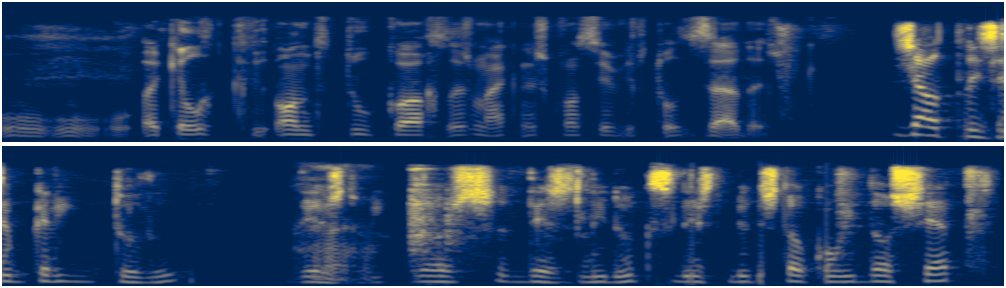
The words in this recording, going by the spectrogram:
o, o aquele que, onde tu corres as máquinas que vão ser virtualizadas? Já utilizei um bocadinho de tudo desde, Windows, desde Linux. Neste momento estou com Windows 7,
